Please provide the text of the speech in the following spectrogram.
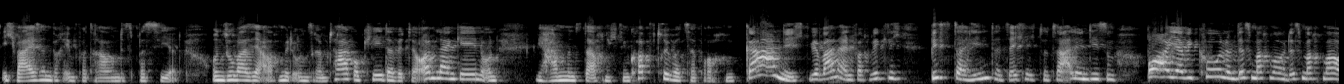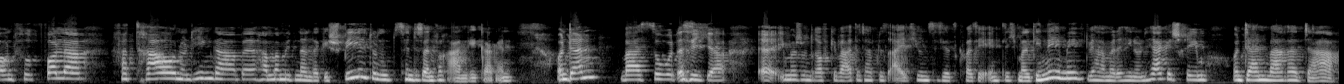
ich weiß einfach im Vertrauen, das passiert. Und so war es ja auch mit unserem Tag, okay, da wird der online gehen und wir haben uns da auch nicht den Kopf drüber zerbrochen. Gar nicht. Wir waren einfach wirklich bis dahin tatsächlich total in diesem, boah, ja, wie cool und das machen wir und das machen wir und so voller Vertrauen und Hingabe haben wir miteinander gespielt und sind es einfach angegangen. Und dann war es so, dass ich ja äh, immer schon darauf gewartet habe, dass iTunes ist jetzt quasi endlich mal genehmigt. Wir haben ja da hin und her geschrieben und dann war er da.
